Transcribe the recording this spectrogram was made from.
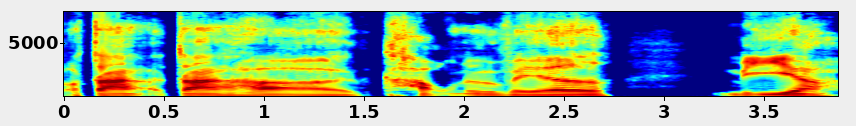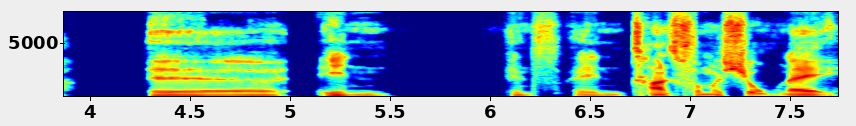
og der, der har kravene jo været mere øh, en, en, en transformation af,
